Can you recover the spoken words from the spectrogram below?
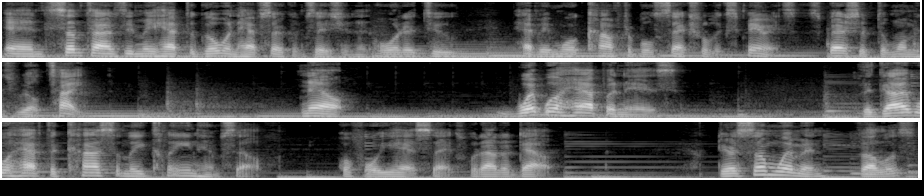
And sometimes they may have to go and have circumcision in order to have a more comfortable sexual experience, especially if the woman's real tight. Now, what will happen is the guy will have to constantly clean himself before he has sex, without a doubt. There are some women, fellas,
